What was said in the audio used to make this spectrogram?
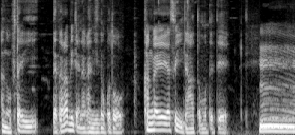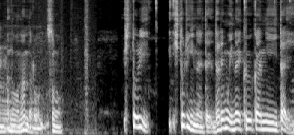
あの二人だからみたいな感じのことを考えやすいなと思ってて。うん。あのなんだろうその一人一人になりたい誰もいない空間にいたい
